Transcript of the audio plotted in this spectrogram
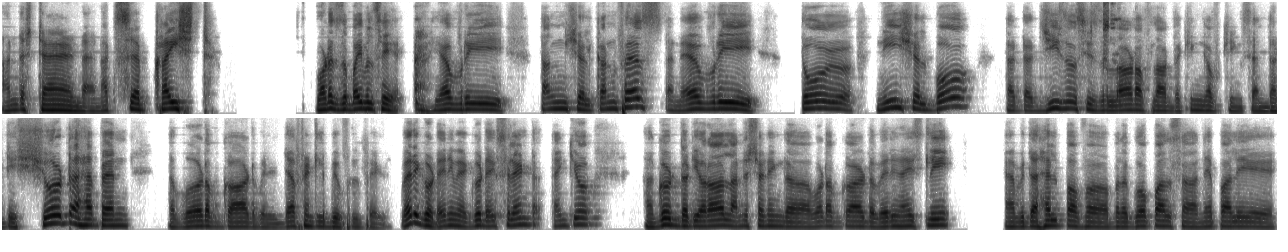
understand and accept Christ. What does the Bible say? every tongue shall confess and every toe, knee shall bow that uh, Jesus is the Lord of Lords, the King of Kings, and that is sure to happen. The word of God will definitely be fulfilled. Very good. Anyway, good, excellent. Thank you. Uh, good that you're all understanding the word of God very nicely. And with the help of uh, Brother Gopal's uh, Nepali,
